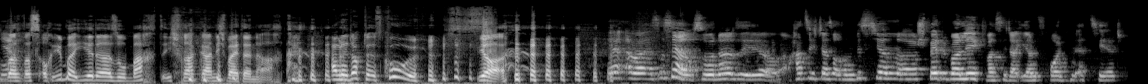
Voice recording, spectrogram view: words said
Ja. was, was auch immer ihr da so macht, ich frage gar nicht weiter nach. Aber der Doktor ist cool. ja, Ja, aber es ist ja auch so, ne? Sie hat sich das auch ein bisschen äh, spät überlegt, was sie da ihren Freunden erzählt.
